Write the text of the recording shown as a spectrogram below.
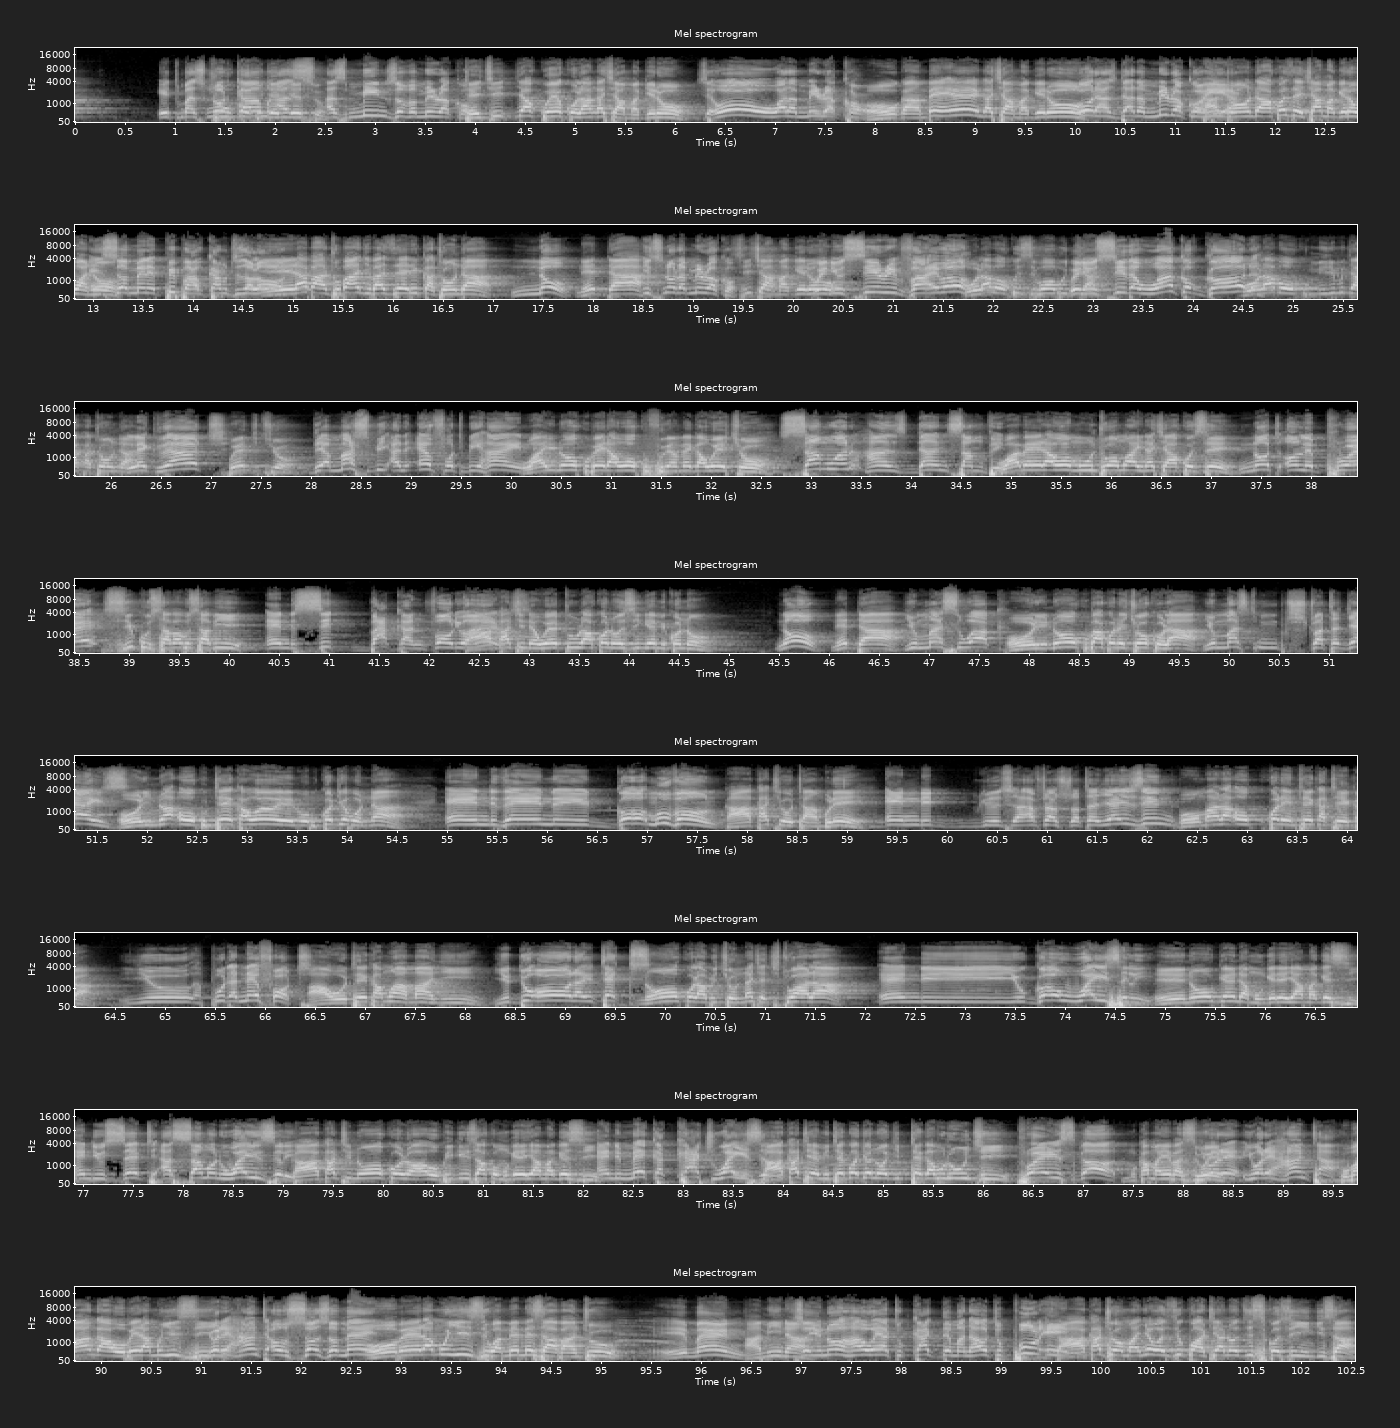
it must not come as, as means of a miracle. tekijja kwekola nga kyamagero Say, oh, what a miracle! ogambe "Eh, nga kyamagero God has done a miracle here. katonda akoze ekyamagero wano And so many people have come to the Lord. era abantu bangi bazze eri katonda No, nedda it's not a miracle. si kyamagero When you see revival, olaba when you see the work of God olaba ku mirimu gya katonda like that, bwe gityo there must be an effort behind. walina okubeerawo okufuba emabega w'ekyo Someone has done something. wabeerawo omuntu omu alina kyakoze Not only pray si kusaba busabi and sit back and fold your akati hands. ne weetuulako n'ozinga emikono No, nedda you must work. olina okubaako ne kyokola You must strategize. olina okuteekawo obukodyo bwonna And then go move on. kaakati otambule And after strategizing, bw'omala okukola enteekateeka you put an effort. awo oteekamu amaanyi You do all that it takes. n'okola buli kyonna kye kitwala And you go wisely. N'ogenda mu ngeri ey'amagezi And you set a sermon wisely. kaakati n'okola okuyigirizako mu ngeri ey'amagezi And make a catch wisely. kaakati emitego gyo n'ogitega bulungi Praise God. mukama You are yeebazibwe a, you are a hunter. kubanga obeera muyizi You are a hunter of souls of men. obeera muyizi wa z'abantu Amen. Amina. So you know how where to catch them and how to pull in. kaakati omanye wezikwatira n'ozisika oziyingiza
